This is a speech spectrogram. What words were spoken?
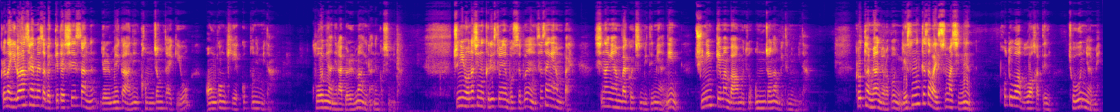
그러나 이러한 삶에서 맺게 될 실상은 열매가 아닌 검정 딸기요 엉겅퀴의 꽃뿐입니다. 구원이 아니라 멸망이라는 것입니다. 주님이 원하시는 그리스도인의 모습은 세상에 한 발, 신앙에 한발 걸친 믿음이 아닌 주님께만 마음을 둔 온전한 믿음입니다. 그렇다면 여러분, 예수님께서 말씀하시는 포도와 무화과 등 좋은 열매,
